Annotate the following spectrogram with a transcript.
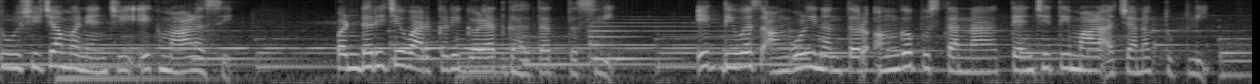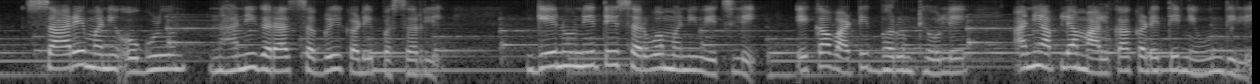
तुळशीच्या मण्यांची एक माळ असे. पंढरीचे वारकरी गळ्यात घालतात तसली. एक दिवस आंघोळीनंतर अंग पुसताना त्यांची ती माळ अचानक तुटली. सारे मणी ओघळून न्हाणी घरात सगळीकडे पसरले. गेनूने ते सर्व मणी वेचले एका वाटीत भरून ठेवले आणि आपल्या मालकाकडे ते नेऊन दिले.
